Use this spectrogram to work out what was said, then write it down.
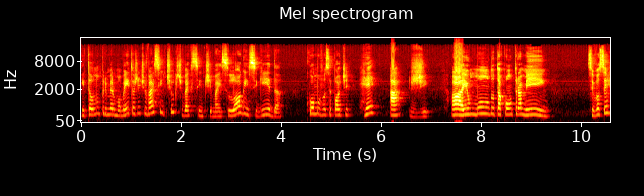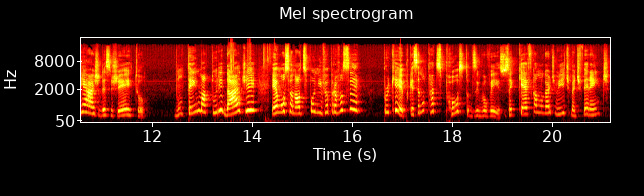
Então, num primeiro momento, a gente vai sentir o que tiver que sentir, mas logo em seguida, como você pode reagir? Ai, o mundo tá contra mim. Se você reage desse jeito, não tem maturidade emocional disponível para você. Por quê? Porque você não está disposto a desenvolver isso. Você quer ficar no lugar de vítima, é diferente.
